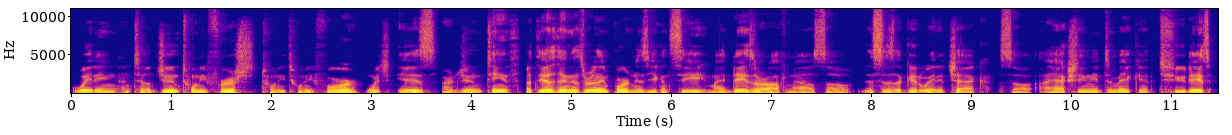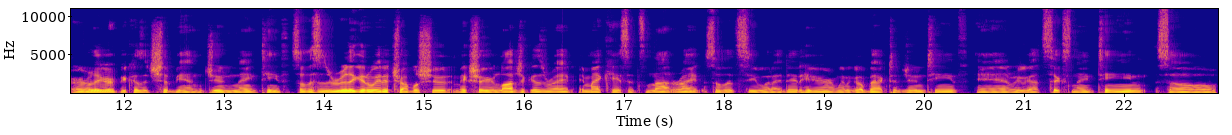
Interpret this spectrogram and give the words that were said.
waiting until June 21st, 2024, which is our Juneteenth. But the other thing that's really important is you can see my days are off now. So this is a good way to check. So I actually need to make it two days earlier because it should be on June 19th. So this is a really good way to troubleshoot. Make sure your logic is right. In my case, it's not right. So let's see what I did here. I'm going to go back to Juneteenth and we've got 619. So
